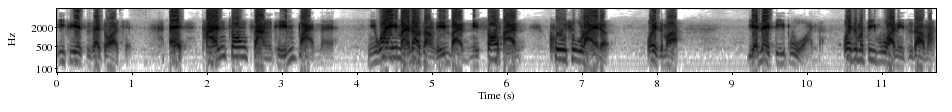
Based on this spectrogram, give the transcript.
EPS 才多少钱？哎，盘中涨停板呢？你万一买到涨停板，你收盘哭出来了，为什么？眼泪滴不完了。为什么滴不完？你知道吗？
